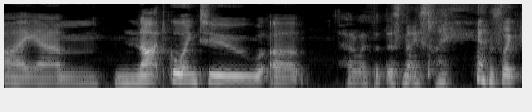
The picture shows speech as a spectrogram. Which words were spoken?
I am not going to uh, how do I put this nicely? it's like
